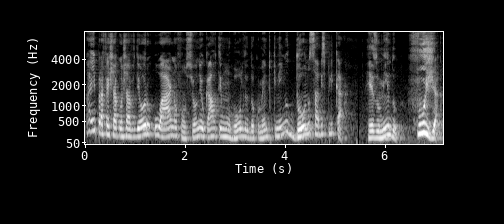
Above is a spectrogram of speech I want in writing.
Aí para fechar com chave de ouro, o ar não funciona e o carro tem um rolo de documento que nem o dono sabe explicar. Resumindo, fuja!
